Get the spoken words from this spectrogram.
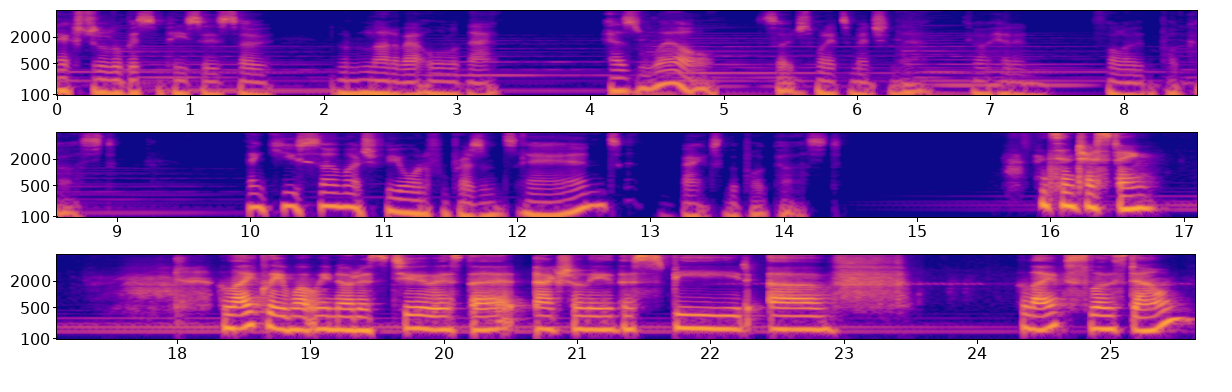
extra little bits and pieces. So you'll learn about all of that as well. So I just wanted to mention that. Go ahead and follow the podcast. Thank you so much for your wonderful presence and back to the podcast. It's interesting. Likely, what we notice too is that actually the speed of life slows down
